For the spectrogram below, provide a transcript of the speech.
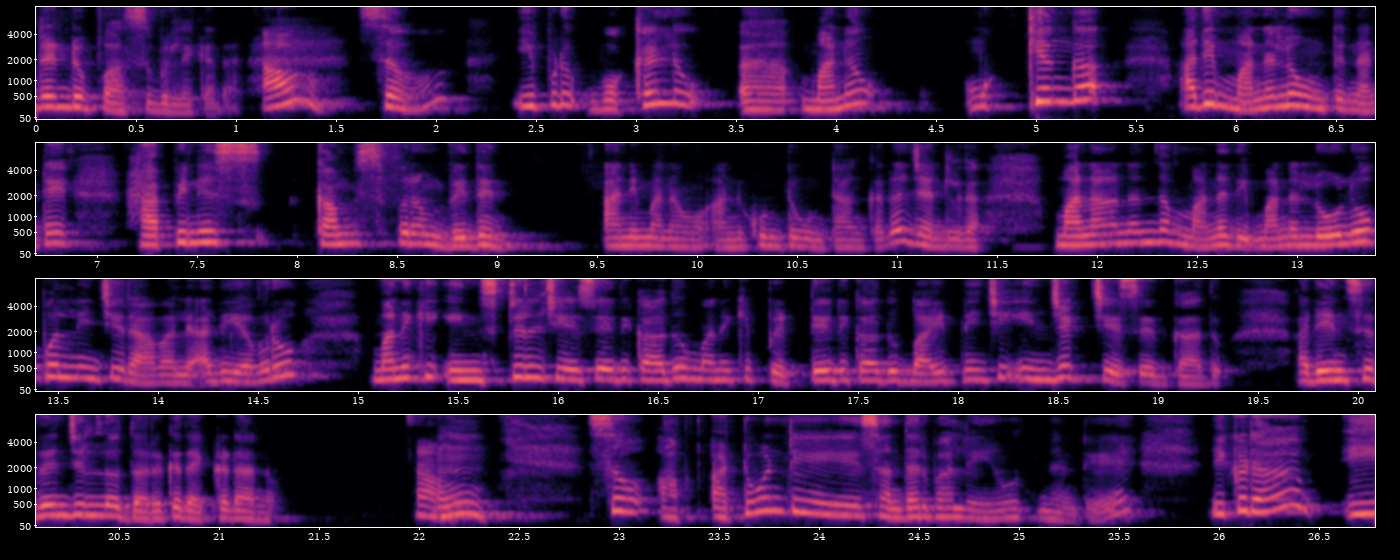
రెండు పాసిబులే కదా. అవును. సో ఇప్పుడు ఒకళ్ళు మనం ముఖ్యంగా అది మనలో ఉంటుంది. అంటే హ్యాపీనెస్ కమ్స్ ఫ్రమ్ విదిన్ అని మనం అనుకుంటూ ఉంటాం కదా జనరల్గా. మన ఆనందం మనది మన లోపల నుంచి రావాలి. అది ఎవరో? మనకి ఇన్స్టిల్ చేసేది కాదు మనకి పెట్టేది కాదు బయట నుంచి ఇంజెక్ట్ చేసేది కాదు. అదేం సిరంజిల్లో దొరకదు ఎక్కడాను. సో అటువంటి సందర్భాల్లో ఏమవుతుందంటే ఇక్కడ ఈ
